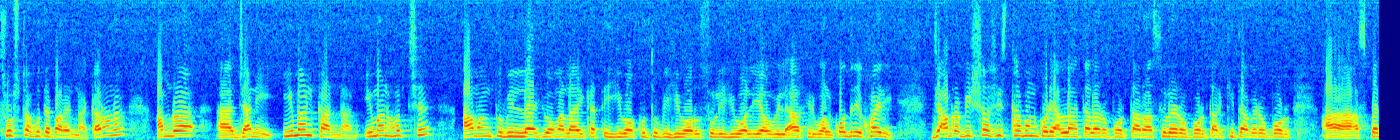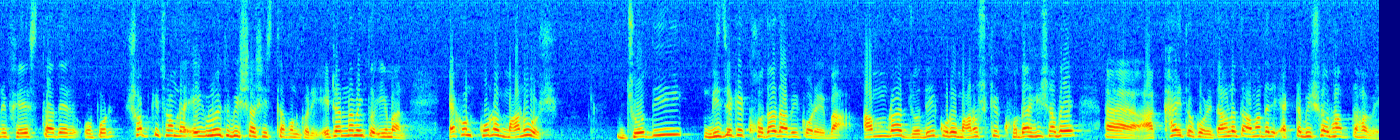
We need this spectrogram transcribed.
স্রষ্টা হতে পারেন না। কেননা আমরা জানি ইমান কার নাম? ইমান হচ্ছে আমাংতু বিল্লাহি ওয়া মালাইকাতিহি ওয়া কুতুবিহি ওয়া রুসুলিহি ওয়াল ইয়াউমিল আখির ওয়াল কদরি খয়রি। যে আমরা বিশ্বাস স্থাপন করি আল্লাহ তালার ওপর তার রাসুলের ওপর তার কিতাবের ওপর আসমানি ওপর উপর, সবকিছু আমরা এগুলোই তো বিশ্বাস স্থাপন করি। এটার নামই তো ইমান এখন কোনো মানুষ যদি নিজেকে খোদা দাবি করে বা আমরা যদি কোনো মানুষকে খোদা হিসাবে আখ্যায়িত করি, তাহলে তো আমাদের একটা বিষয় ভাবতে হবে।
